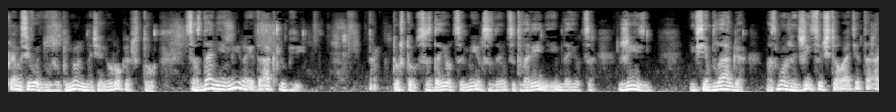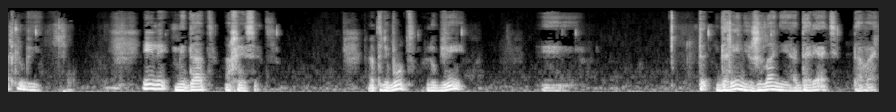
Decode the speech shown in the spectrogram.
прямо сегодня уже упомянули в начале урока, что создание мира – это акт любви. То, что создается мир, создается творение, им дается жизнь и все блага, возможность жить, существовать – это акт любви. Или медат ахесет – атрибут любви, дарение, желание одарять, давать.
